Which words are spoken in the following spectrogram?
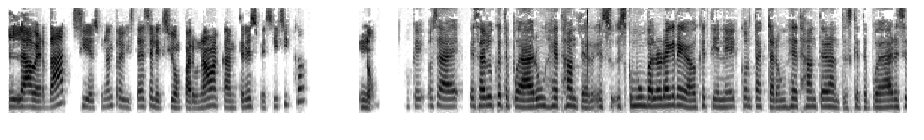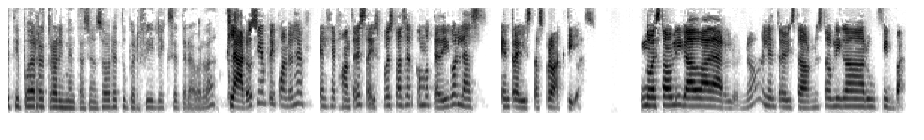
La verdad, si es una entrevista de selección para una vacante en específica, no. Ok, o sea, es algo que te puede dar un headhunter, es, es como un valor agregado que tiene contactar a un headhunter antes, que te puede dar ese tipo de retroalimentación sobre tu perfil, etcétera, ¿verdad? Claro, siempre y cuando el, el headhunter está dispuesto a hacer, como te digo, las entrevistas proactivas. No está obligado a darlo, ¿no? El entrevistador no está obligado a dar un feedback.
